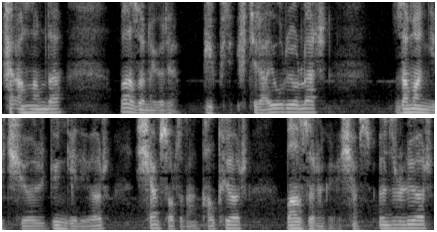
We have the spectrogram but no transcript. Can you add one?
Her anlamda Bazılarına göre büyük bir iftiraya uğruyorlar. Zaman geçiyor, gün geliyor. Şems ortadan kalkıyor. Bazılarına göre Şems öldürülüyor.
